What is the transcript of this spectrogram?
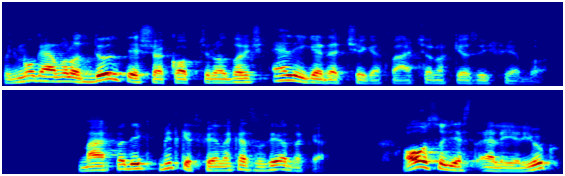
hogy magával a döntéssel kapcsolatban is elégedettséget váltsanak ki az ügyfélből. Márpedig mindkét félnek ez az érdeke. Ahhoz, hogy ezt elérjük,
